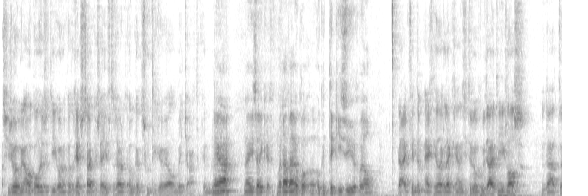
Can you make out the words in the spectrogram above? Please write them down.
als hij zo in alcohol is dat hij gewoon nog wat restsuikers heeft, dan zou het ook dat zoetige wel een beetje achter kunnen blijven. ja, nee zeker. Maar daarbij ook, wel- ook een tikkie zuur wel. Ja, ik vind hem echt heel erg lekker en hij ziet er ook goed uit in je glas. Inderdaad,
